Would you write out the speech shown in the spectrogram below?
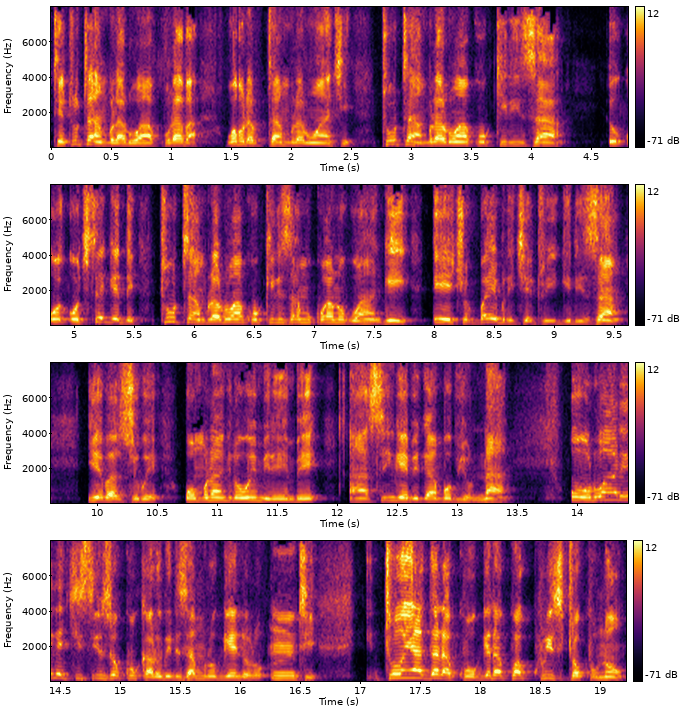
tetutambula lwakulaba wabula tutambula lwaki tutambula lwakukkiriza okitegedde tutambula lwakukkiriza mukwano gwange. Ekyo bayibuli kyetuyigiriza. Yebazibwe omulangiro w'emirembe asinga ebigambo byonna olwaleero ekisinza okukalubiriza mu lugendo lwo nti toyagala kwogera kwa kristo kuno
